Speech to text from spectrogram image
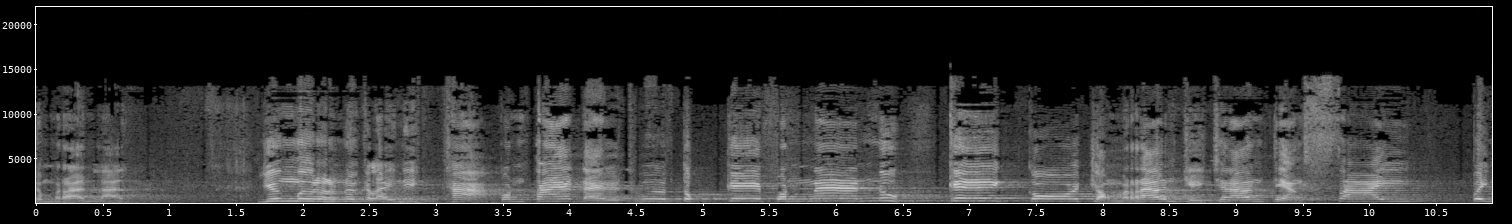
ចម្រើនឡើងយើងមើលនៅកន្លែងនេះថាប៉ុន្តែដែលធ្វើទុកគេប៉ុណ្ណានោះគេក៏ចម្រើនជាច្រើនទាំងសាយ ពេញ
